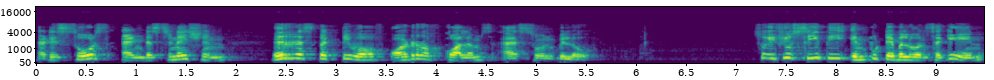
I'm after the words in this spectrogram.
that is source and destination irrespective of order of columns as shown below. So if you see the input table once again,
